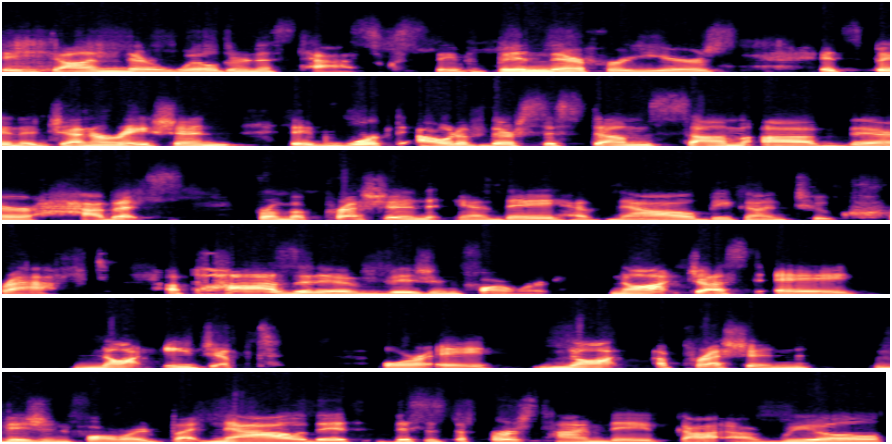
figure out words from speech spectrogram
They've done their wilderness tasks. They've been there for years. It's been a generation. They've worked out of their system some of their habits from oppression, and they have now begun to craft a positive vision forward, not just a not Egypt or a not oppression vision forward, but now that this is the first time they've got a real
